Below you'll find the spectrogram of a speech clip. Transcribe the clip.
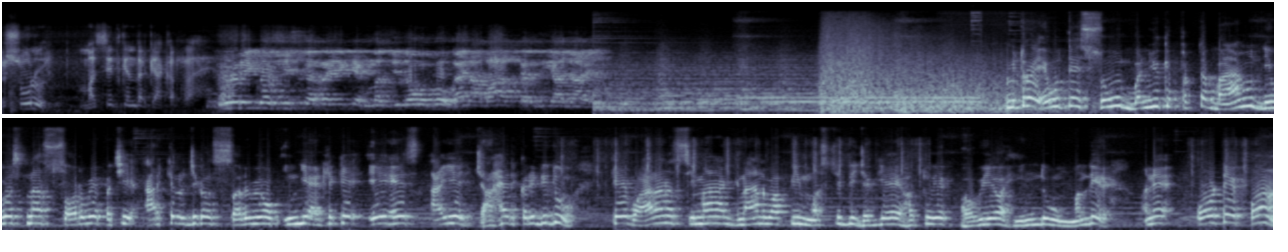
त्रिशूल मस्जिद के अंदर क्या कर रहा है पूरी कोशिश कर रहे हैं कि मस्जिदों को गैराबाद कर दिया जाए મિત્રો એવું તે શું બન્યું કે ફક્ત બાણું દિવસના સર્વે પછી આર્કિયોલોજીકલ સર્વે ઓફ ઇન્ડિયા એટલે કે એએસઆઈએ જાહેર કરી દીધું કે વારાણસીમાં જ્ઞાનવાપી મસ્જિદની જગ્યાએ હતું એક ભવ્ય હિન્દુ મંદિર અને કોર્ટે પણ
